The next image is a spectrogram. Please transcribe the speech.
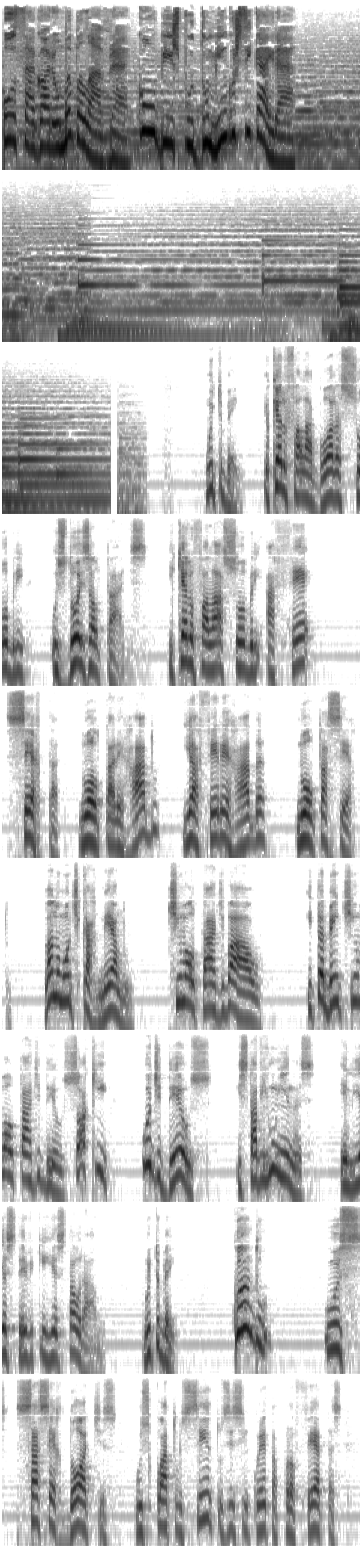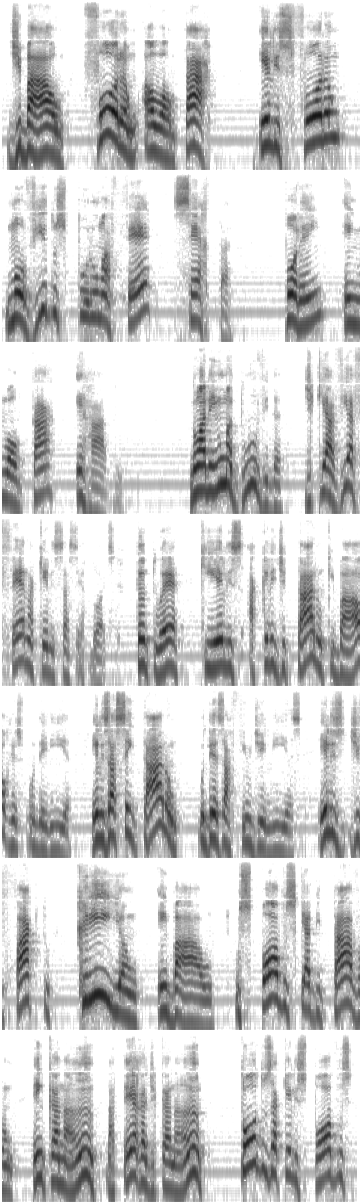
Ouça agora uma palavra com o Bispo Domingos Siqueira. Muito bem. Eu quero falar agora sobre os dois altares. E quero falar sobre a fé certa no altar errado e a fé errada no altar certo. Lá no Monte Carmelo tinha um altar de Baal e também tinha o altar de Deus. Só que o de Deus estava em ruínas. Elias teve que restaurá-lo. Muito bem. Quando os sacerdotes, os 450 profetas de Baal foram ao altar, eles foram movidos por uma fé certa, porém em um altar errado. Não há nenhuma dúvida de que havia fé naqueles sacerdotes. Tanto é que eles acreditaram que Baal responderia. Eles aceitaram o desafio de Elias. Eles, de fato, criam em Baal. Os povos que habitavam em Canaã, na terra de Canaã, todos aqueles povos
